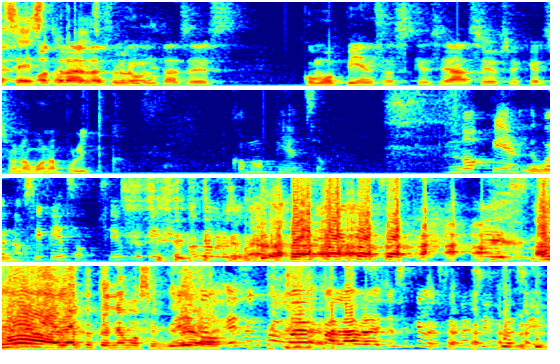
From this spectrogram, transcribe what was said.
de, otra de las preguntas es, ¿cómo piensas que se hace o se ejerce una buena política? ¿Cómo pienso? No pienso, bueno, sí pienso, siempre pienso, no se preocupen. Este, Ajá, ya te tenemos en video. Es, un juego de palabras, yo sé que lo están haciendo así.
